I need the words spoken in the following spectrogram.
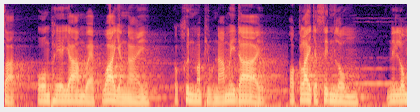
สระโอมพยายามแหวกว่ายยังไง ก็ขึ้นมาผิวน้ำไม่ได้ พอใกล้จะสิ้นลม ในลม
